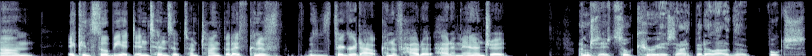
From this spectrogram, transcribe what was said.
Um, it can still be intensive sometimes, but I've kind of figured out kind of how to how to manage it. I'm so curious, and I bet a lot of the folks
